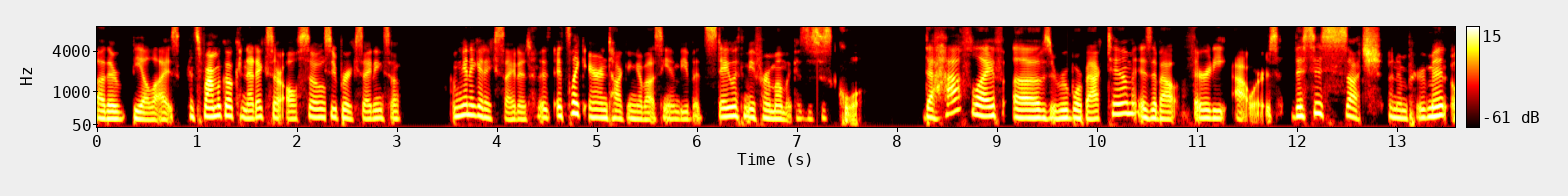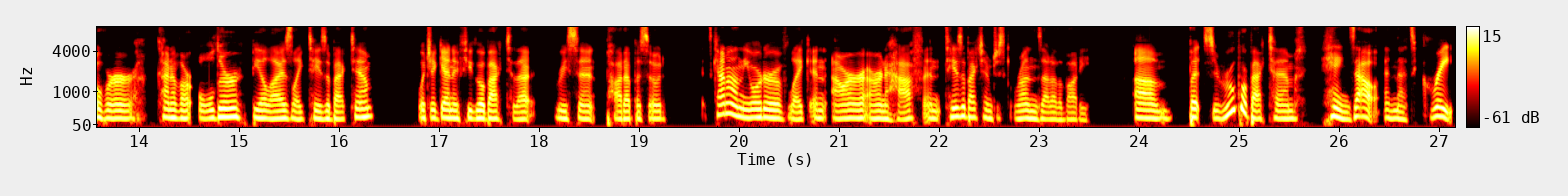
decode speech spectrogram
other BLIs. Its pharmacokinetics are also super exciting. So I'm going to get excited. It's like Erin talking about CMV, but stay with me for a moment because this is cool. The half life of Zeruborbactam is about 30 hours. This is such an improvement over kind of our older BLIs like Tazobactam, which, again, if you go back to that recent pod episode, it's kind of on the order of like an hour, hour and a half, and Tazobactam just runs out of the body. Um, but Zeruborbactam hangs out, and that's great.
